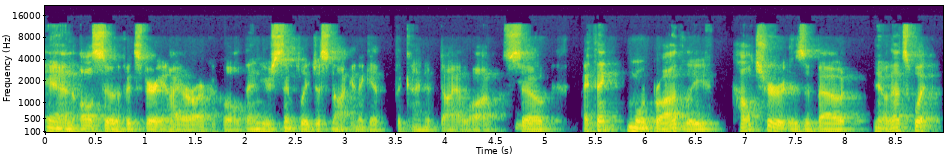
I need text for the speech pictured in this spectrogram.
And also, if it's very hierarchical, then you're simply just not going to get the kind of dialogue. So, I think more broadly, culture is about, you know, that's what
